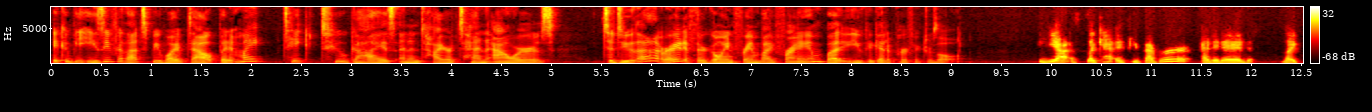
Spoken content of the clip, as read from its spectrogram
It could be easy for that to be wiped out, but it might take two guys an entire 10 hours to do that, right? If they're going frame by frame, but you could get a perfect result. Yes. Like if you've ever edited like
